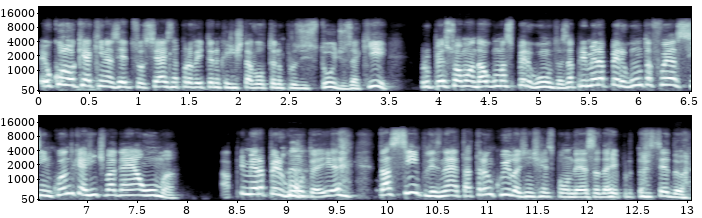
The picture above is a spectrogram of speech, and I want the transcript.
Eu coloquei aqui nas redes sociais, aproveitando que a gente está voltando para os estúdios aqui, para o pessoal mandar algumas perguntas. A primeira pergunta foi assim: quando que a gente vai ganhar uma? A primeira pergunta. e é, tá simples, né? Tá tranquilo a gente responder essa daí pro torcedor.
